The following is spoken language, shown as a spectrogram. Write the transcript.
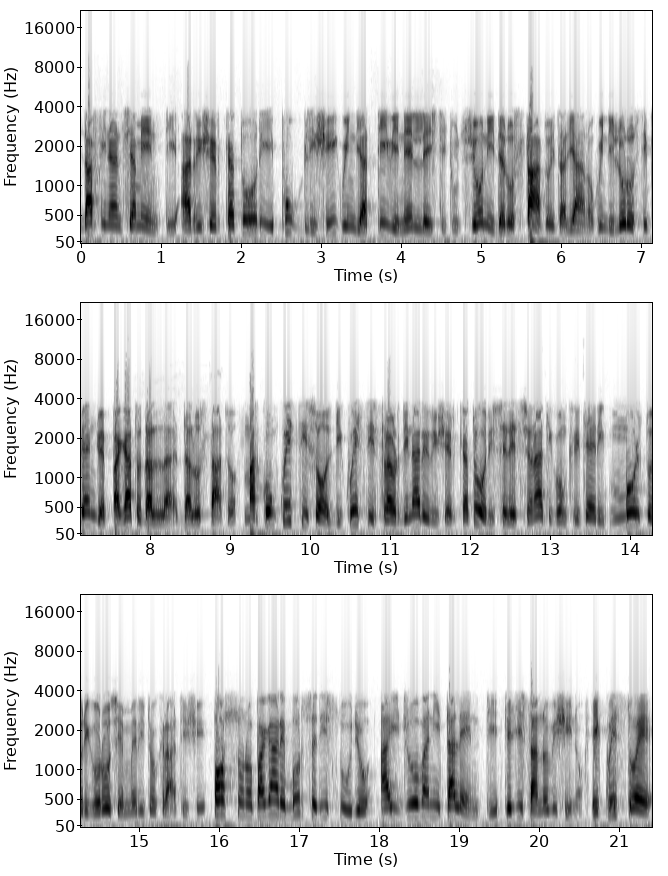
dà finanziamenti a ricercatori pubblici, quindi attivi nelle istituzioni dello Stato italiano, quindi il loro stipendio è pagato dal, dallo Stato, ma con questi soldi, questi straordinari ricercatori selezionati con criteri molto rigorosi e meritocratici, possono pagare borse di studio ai giovani talenti che gli stanno vicino e questo è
